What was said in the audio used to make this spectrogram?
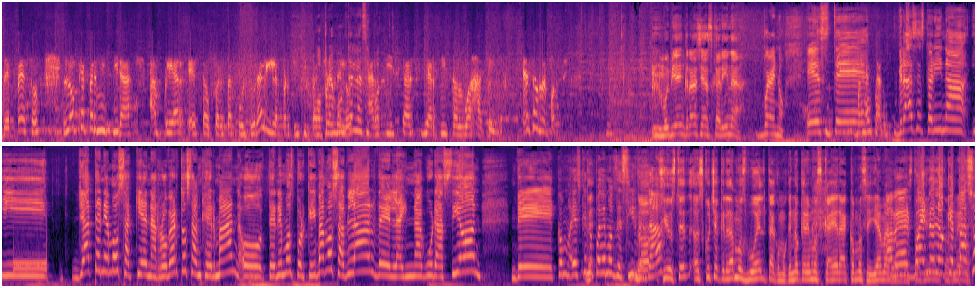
de pesos, lo que permitirá ampliar esta oferta cultural y la participación de los pod- artistas y artistas oaxaqueños. Es el reporte. Muy bien, gracias, Karina. Bueno, este. Gracias, Karina. Y ya tenemos a quién, a Roberto San Germán, o tenemos, porque íbamos a hablar de la inauguración de. ¿cómo? Es que no podemos decir, No, ¿verdad? si usted escucha que le damos vuelta, como que no queremos caer a cómo se llama. A ver, bueno, lo que pasó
